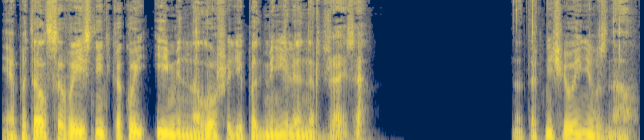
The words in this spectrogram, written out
я пытался выяснить, какой именно лошади подменили Энерджайза но так ничего и не узнал.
